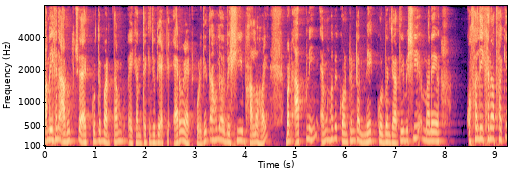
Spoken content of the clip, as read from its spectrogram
আমি এখানে আরও কিছু অ্যাড করতে পারতাম, এখান থেকে যদি একটা অ্যারো অ্যাড করে দিই তাহলে আর বেশি ভালো হয়। বাট আপনি এমনভাবে কন্টেন্টটা মেক করবেন যাতে বেশি মানে কথা লেখা না থাকে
